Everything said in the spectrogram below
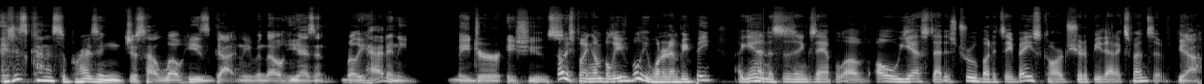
It is kind of surprising just how low he's gotten, even though he hasn't really had any major issues. Oh, he's playing unbelievable. He won an MVP. Again, this is an example of, oh, yes, that is true, but it's a base card. Should it be that expensive? Yeah.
